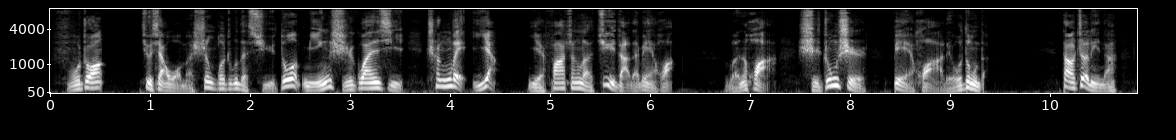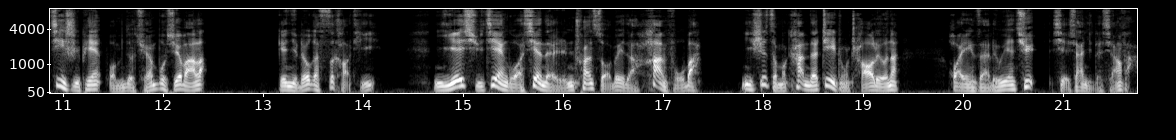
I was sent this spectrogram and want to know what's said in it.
服装就像我们生活中的许多名实关系称谓一样，也发生了巨大的变化。文化始终是变化流动的。到这里呢，记事篇我们就全部学完了。给你留个思考题：你也许见过现代人穿所谓的汉服吧？你是怎么看待这种潮流呢？欢迎在留言区写下你的想法。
